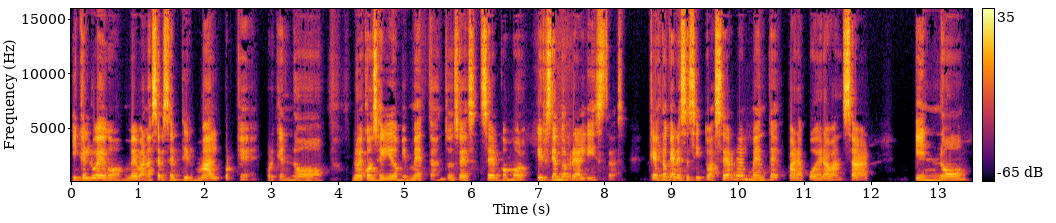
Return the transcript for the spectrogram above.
y que luego me van a hacer sentir mal porque, porque no, no he conseguido mi meta. Entonces, ser como, ir siendo realistas, qué es lo que necesito hacer realmente para poder avanzar y no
